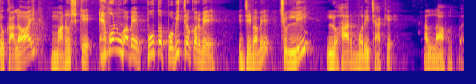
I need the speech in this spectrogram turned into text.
লোকালয় মানুষকে এমনভাবে পুত পবিত্র করবে যেভাবে চুল্লি লোহার মরিচাকে। আল্লাহ আকবর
